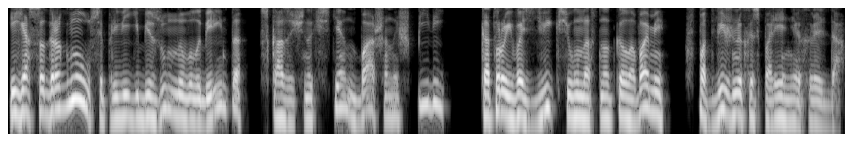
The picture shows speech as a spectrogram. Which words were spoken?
и я содрогнулся при виде безумного лабиринта сказочных стен, башен и шпилей, который воздвигся у нас над головами в подвижных испарениях льда.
